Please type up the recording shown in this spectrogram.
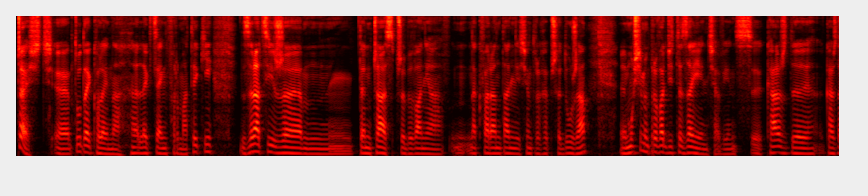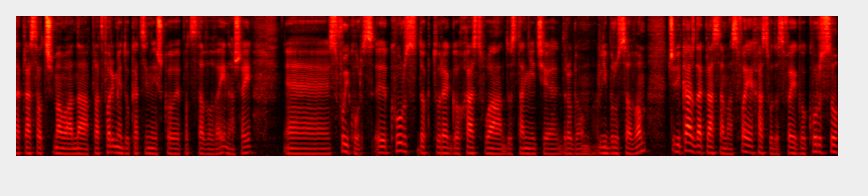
Cześć, e, tutaj kolejna lekcja informatyki. Z racji, że mm, ten czas przebywania na kwarantannie się trochę przedłuża, e, musimy prowadzić te zajęcia, więc e, każdy, każda klasa otrzymała na platformie edukacyjnej szkoły podstawowej naszej swój kurs. E, Kurs, do którego hasła dostaniecie drogą librusową, czyli każda klasa ma swoje hasło do swojego kursu,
